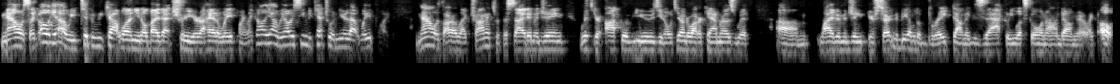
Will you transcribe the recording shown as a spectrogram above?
now it's like, oh yeah, we typically caught one, you know, by that tree or I had a waypoint. Like, oh yeah, we always seem to catch one near that waypoint. Now with our electronics, with the side imaging, with your Aqua-Vus, you know, with your underwater cameras, with um, live imaging, you're starting to be able to break down exactly what's going on down there. Like, oh,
